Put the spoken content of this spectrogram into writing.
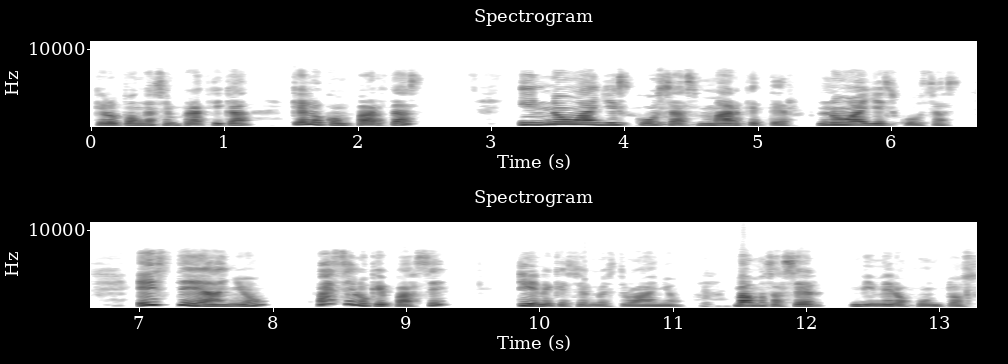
que lo pongas en práctica, que lo compartas. Y no hay excusas, marketer, no hay excusas. Este año, pase lo que pase, tiene que ser nuestro año. Vamos a hacer dinero juntos.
